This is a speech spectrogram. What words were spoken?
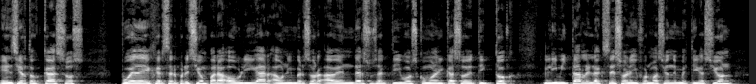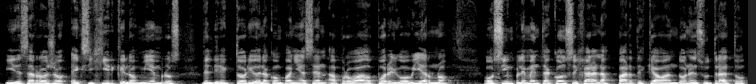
En ciertos casos, puede ejercer presión para obligar a un inversor a vender sus activos, como en el caso de TikTok, limitarle el acceso a la información de investigación y desarrollo, exigir que los miembros del directorio de la compañía sean aprobados por el gobierno o simplemente aconsejar a las partes que abandonen su trato.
